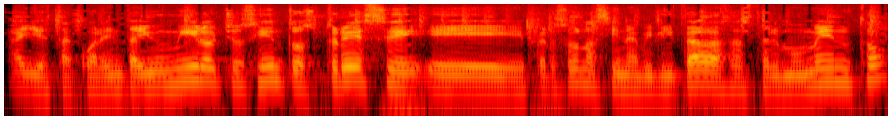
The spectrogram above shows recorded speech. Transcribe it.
Ahí está, 41.813 eh, personas inhabilitadas hasta el momento.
